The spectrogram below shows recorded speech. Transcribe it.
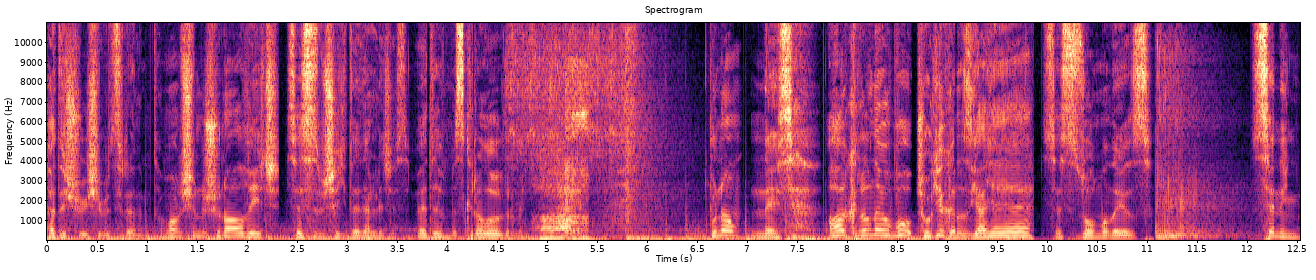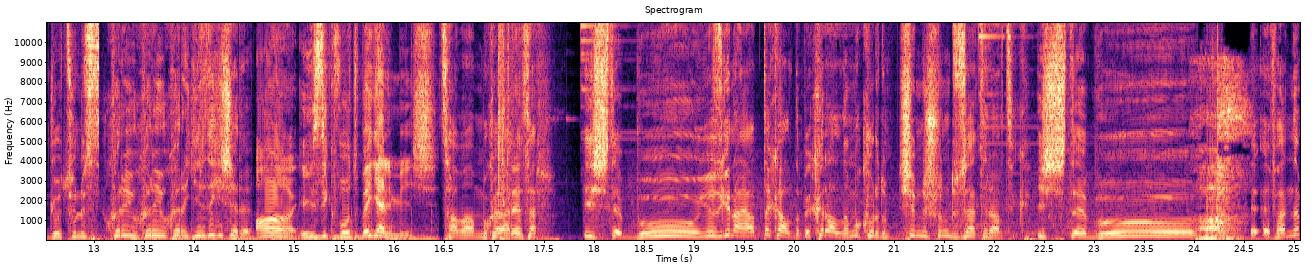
Hadi şu işi bitirelim. Tamam şimdi şunu al ve iç. Sessiz bir şekilde ilerleyeceğiz. Ve hedefimiz kralı öldürmek. Bu ne? Neyse. Aa kralın evi bu. Çok yakınız. Ya ya ya. Sessiz olmalıyız. Senin götünü... s- Yukarı yukarı yukarı girdik içeri. Aa ezik vodbe gelmiş. Tamam bu kadar yeter. İşte bu. 100 gün hayatta kaldım ve krallığımı kurdum. Şimdi şunu düzeltin artık. İşte bu. E- efendim?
